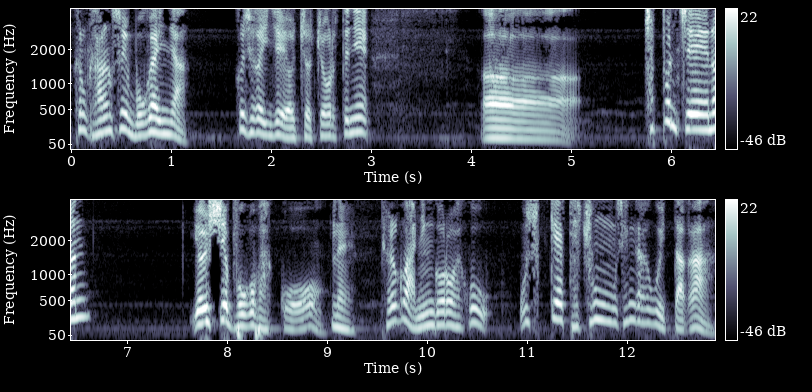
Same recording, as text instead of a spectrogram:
그럼 가능성이 뭐가 있냐? 그거 제가 이제 여쭙죠. 그랬더니 어, 첫 번째는 10시에 보고 받고 네. 별거 아닌 거로 하고 우습게 대충 생각하고 있다가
